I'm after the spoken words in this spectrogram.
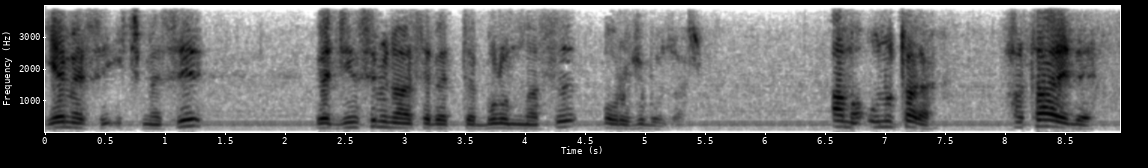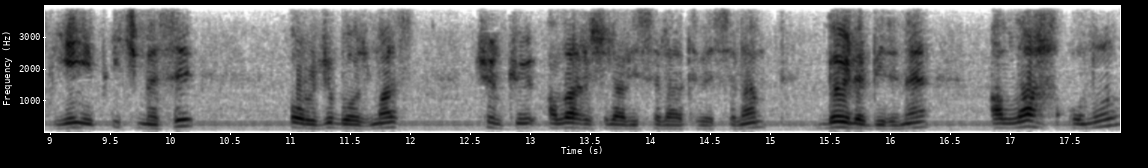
yemesi, içmesi ve cinsi münasebette bulunması orucu bozar. Ama unutarak hata ile yiyip içmesi orucu bozmaz. Çünkü Allah Resulü Aleyhisselatü Vesselam böyle birine Allah onu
